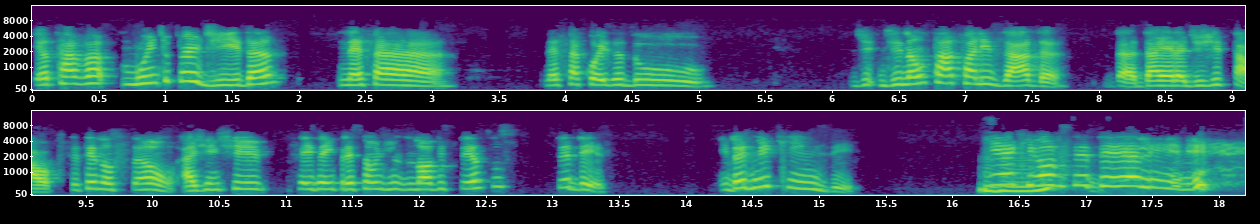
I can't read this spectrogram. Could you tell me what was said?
eu tava muito perdida nessa, nessa coisa do de, de não estar tá atualizada da, da era digital. Pra você ter noção, a gente fez a impressão de 900 CDs. Em 2015. Quem uhum. é que uhum. ouve CD, Aline?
